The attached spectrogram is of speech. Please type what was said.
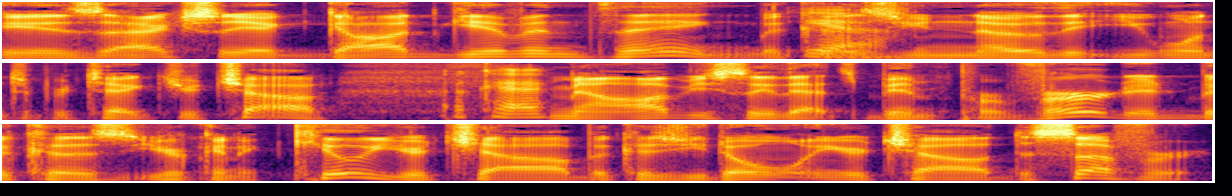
Is actually a God given thing because Yeah. you know that you want to protect your child. Okay. Now, obviously, that's been perverted because you're going to kill your child because you don't want your child to suffer.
